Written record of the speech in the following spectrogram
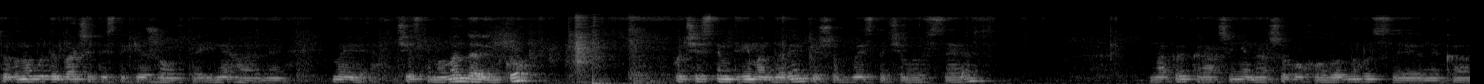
то воно буде бачитись таке жовте і негарне. Ми чистимо мандаринку. Почистимо дві мандаринки, щоб вистачило все на прикрашення нашого холодного сирника.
